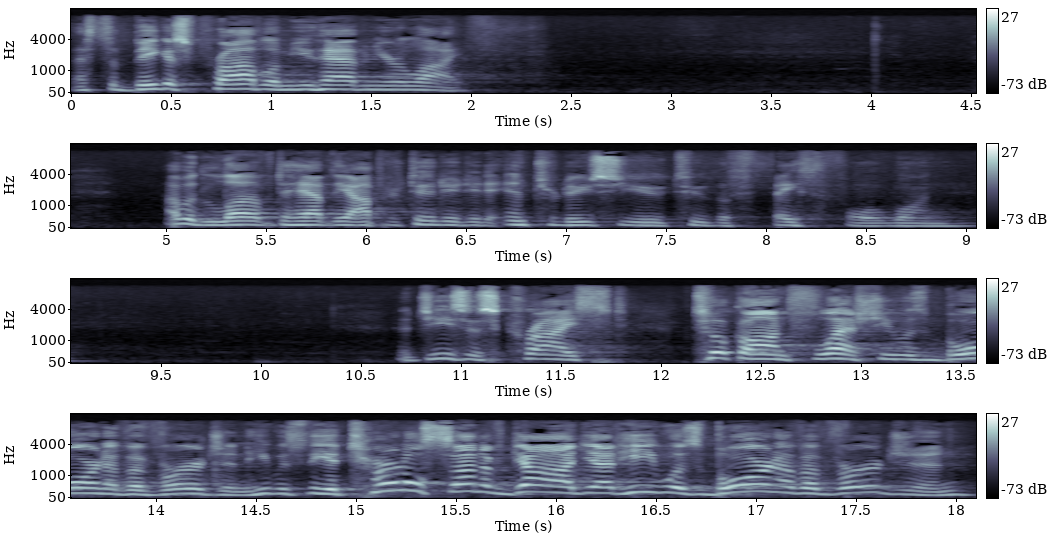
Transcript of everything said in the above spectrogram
That's the biggest problem you have in your life. I would love to have the opportunity to introduce you to the faithful one. Jesus Christ took on flesh. He was born of a virgin. He was the eternal Son of God, yet he was born of a virgin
